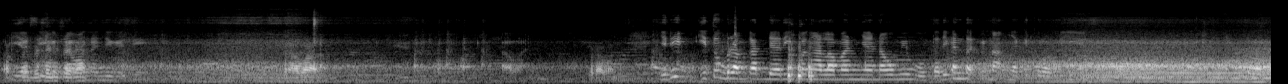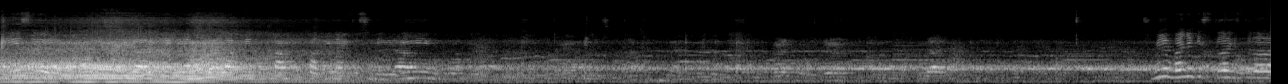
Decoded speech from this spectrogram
Apa iya sih ketawanan juga sih perawan, perawan. jadi itu berangkat dari pengalamannya Naomi Wolf tadi kan terkena penyakit kronis kronis ya ya yang mendalami tentang vagina itu sendiri gitu sebenarnya banyak istilah-istilah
